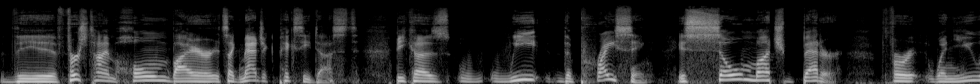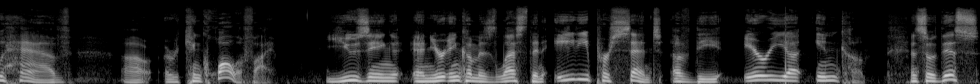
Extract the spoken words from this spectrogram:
the first time home buyer. It's like magic pixie dust because we the pricing is so much better for when you have uh, or can qualify using and your income is less than 80% of the area income. And so this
